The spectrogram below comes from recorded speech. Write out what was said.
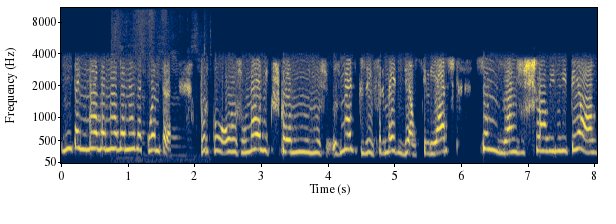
não tenho nada, nada, nada contra, porque os médicos, os, os médicos, enfermeiros e auxiliares são os anjos que estão ali no IPO.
